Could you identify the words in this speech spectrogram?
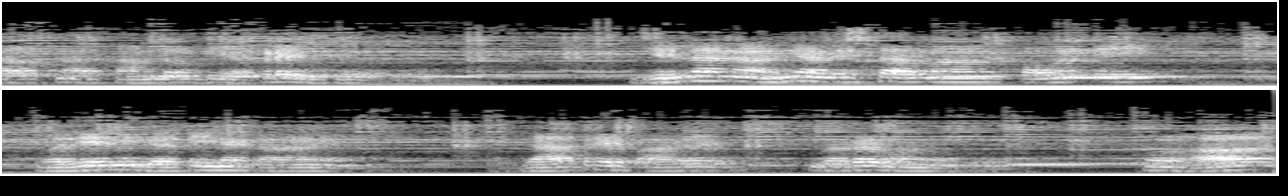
તાપના તાંડવથી અકળાઈ ગયો હતો. જિલ્લાના અન્ય વિસ્તારમાં પવનની વધેલી ગતિને કારણે રાત્રે પારે ગરડવાનું હતું. પણ હાલ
